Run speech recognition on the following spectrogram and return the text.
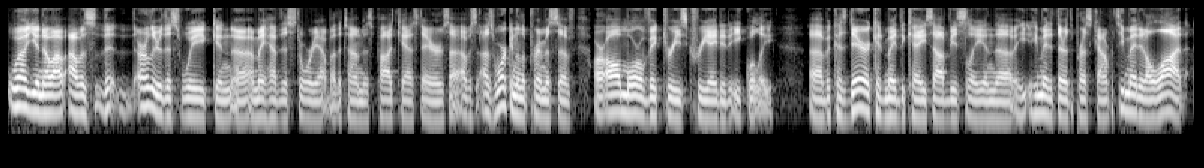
Well, you know, I, I was th- earlier this week, and uh, I may have this story out by the time this podcast airs. I, I, was I was working on the premise of are all moral victories created equally? Uh, because Derek had made the case, obviously, and he, he made it there at the press conference. He made it a lot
